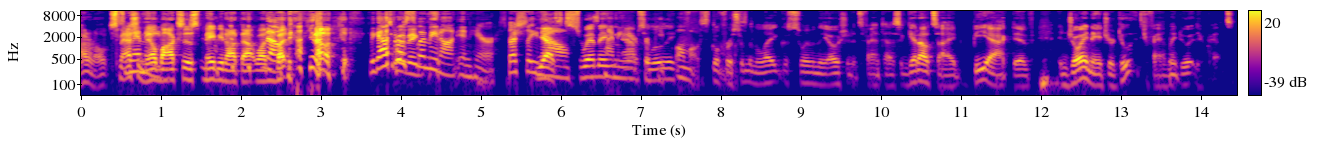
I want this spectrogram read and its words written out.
I don't know, smashing Swimming. mailboxes. Maybe not that one, No. but you know, We got to throw Swimming. on in here, especially Yes, now. swimming, absolutely. people. Almost. go for a swim in the lake, swim in the ocean. It's fantastic. Get outside, be active, enjoy nature, do it with your family, do it with your pets.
